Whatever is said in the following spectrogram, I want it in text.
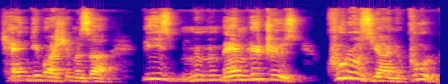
Kendi başımıza. Biz memlüküz. Kuruz yani kul.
